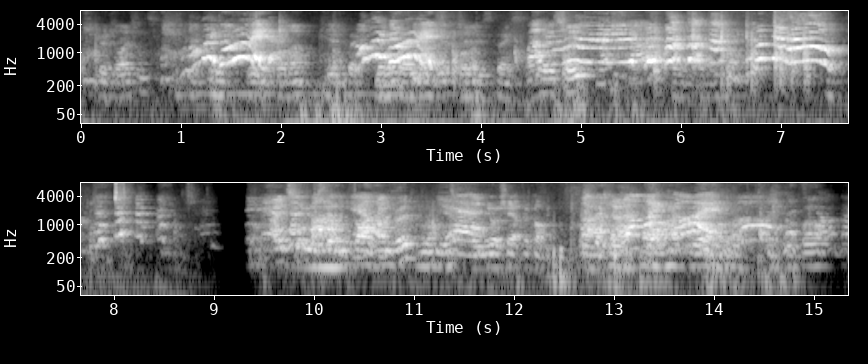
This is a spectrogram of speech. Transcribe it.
Congratulations. Oh my god! Well done. Yeah, Oh my god! Cheers, thanks. Well, Let's what the hell? 877,500 Yeah. and your shout for coffee. Oh my god! Let's celebrate.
